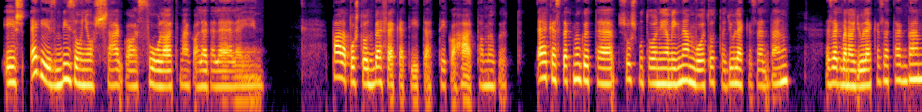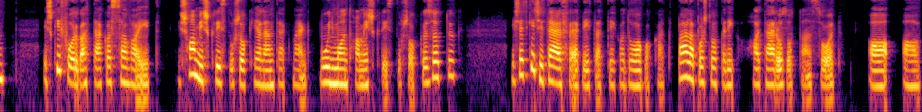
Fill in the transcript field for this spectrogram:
és egész bizonyossággal szólalt meg a levele elején. Pálapostolt befeketítették a háta mögött. Elkezdtek mögötte susmutolni, amíg nem volt ott a gyülekezetben, ezekben a gyülekezetekben, és kiforgatták a szavait, és hamis Krisztusok jelentek meg, úgymond hamis Krisztusok közöttük, és egy kicsit elferdítették a dolgokat. Pálapostól pedig határozottan szólt a, a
